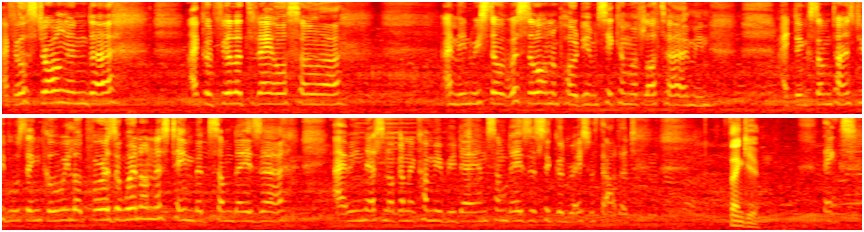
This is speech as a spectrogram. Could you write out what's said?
I feel strong, and uh, I could feel it today. Also, uh, I mean, we still we're still on the podium, second with Lotte. I mean, I think sometimes people think all we look for is a win on this team, but some days, uh, I mean, that's not going to come every day, and some days it's a good race without it. Thank you. Thanks.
